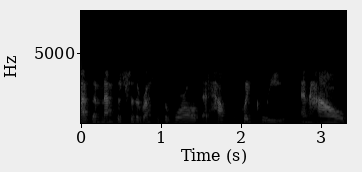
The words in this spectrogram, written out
as a message to the rest of the world at how quickly and how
